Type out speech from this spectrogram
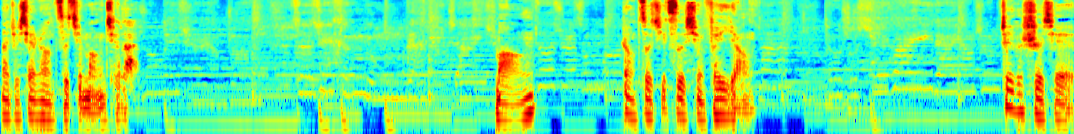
那就先让自己忙起来。忙，让自己自信飞扬。这个世界，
